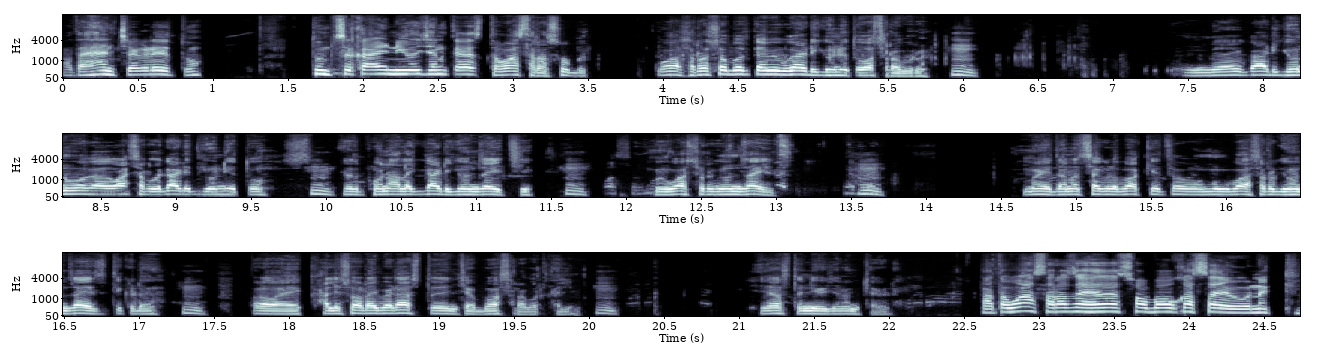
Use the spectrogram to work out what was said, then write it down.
आता ह्यांच्याकडे येतो तुमचं काय नियोजन काय असतं वासरासोबत वासरासोबत काय मी गाडी घेऊन येतो वासराबरोबर हम्म. मी गाडी घेऊन व- वासराला गाडीत घेऊन येतो. त्याचा फोन आला की गाडी घेऊन जायची हम्म. मग वासरू घेऊन जायचं. मैदानात सगळं बाकीचं मग वासरू घेऊन जायचं तिकडं हम्म. पळवाय खाली सोडा बेडा असतो त्यांच्या वासरावर खाली हम्म. हे असतं नियोजन आमच्याकडे आता वासराचा ह्याचा स्वभाव कसा आहे हो नक्की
